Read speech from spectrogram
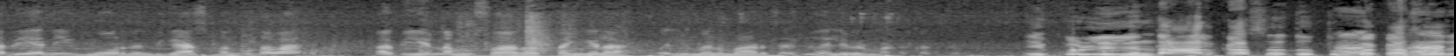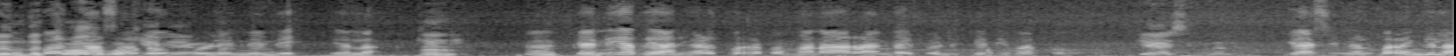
ಅದೇನ್ ಈಗ ಮೂರ್ ದಿನ ಗ್ಯಾಸ್ ಬಂದದವ ಅದ್ ಏನ್ ನಮ್ಗೆ ಸ್ವಾದ ಹತ್ತಂಗಿಲ್ಲ. ಒಲಿ ಮೇಲೆ ಮಾಡ್ತೇವೆ ಒಲಿ ಮೇಲೆ ಮಾಡಕ್ ಈ ಕುಳ್ಳಿಲಿಂದ ಹಾಲು ಕಾಸೋದು ತುಪ್ಪ ಕಾಸೋದ್ರಿಂದ ಕುಳ್ಳಿನಿಂದ ಕುಳ್ಳಿನಿಂದಿ ಎಲ್ಲ. ಹ್ಮ್. ಕೆನಿ ಅದ ಏನ್ ಹೇಳಕ್ ಬರ್ರಪ್ಪ ಮನಾರ ಹಂಗಾಯ್ತು ಪಿಂಡಿ ಕೆನಿ ಬರ್ತದ. ಗ್ಯಾಸಿನ ಮೇಲೆ? ಬರಂಗಿಲ್ಲ.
